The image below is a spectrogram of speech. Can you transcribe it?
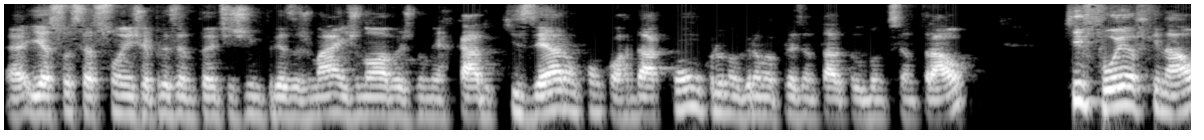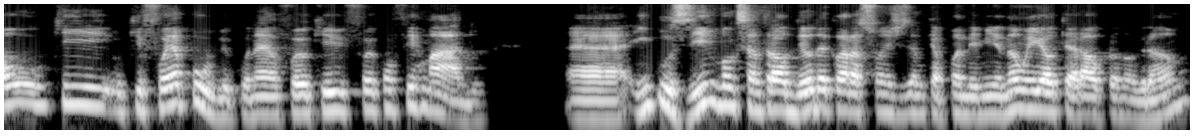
é, e associações representantes de empresas mais novas no mercado quiseram concordar com o cronograma apresentado pelo Banco Central, que foi, afinal, o que, o que foi a público, né? foi o que foi confirmado. É, inclusive, o Banco Central deu declarações dizendo que a pandemia não ia alterar o cronograma.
